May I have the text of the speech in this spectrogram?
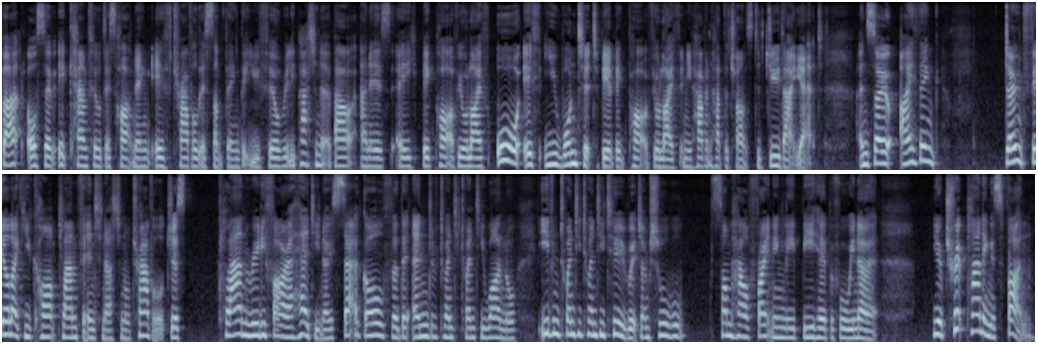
But also, it can feel disheartening if travel is something that you feel really passionate about and is a big part of your life, or if you want it to be a big part of your life and you haven't had the chance to do that yet. And so, I think don't feel like you can't plan for international travel. Just plan really far ahead, you know, set a goal for the end of 2021 or even 2022, which I'm sure will somehow frighteningly be here before we know it. You know, trip planning is fun.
